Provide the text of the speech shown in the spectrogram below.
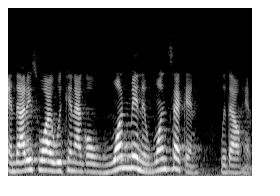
And that is why we cannot go one minute, one second without Him.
